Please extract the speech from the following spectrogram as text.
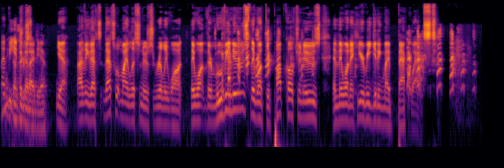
That'd be that's a good idea. Yeah, I think that's that's what my listeners really want. They want their movie news, they want their pop culture news, and they want to hear me getting my back waxed.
